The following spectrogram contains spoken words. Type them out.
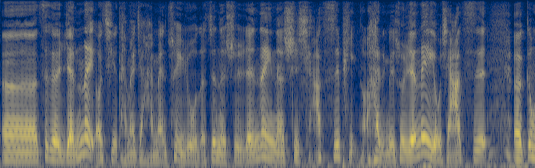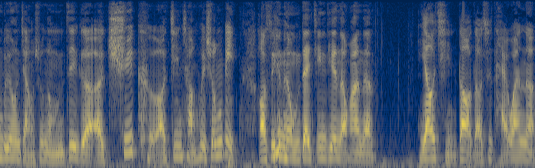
呃，这个人类哦，其实坦白讲还蛮脆弱的，真的是人类呢是瑕疵品啊。它里面说人类有瑕疵，呃，更不用讲说呢，我们这个呃躯壳经常会生病。好，所以呢，我们在今天的话呢。邀请到的是台湾呢，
